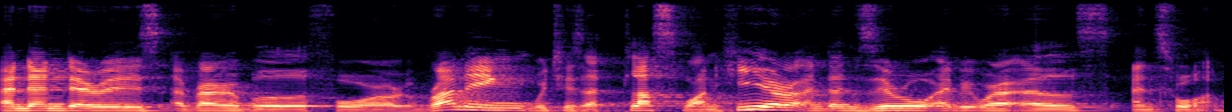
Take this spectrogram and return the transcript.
And then there is a variable for running, which is at plus one here and then zero everywhere else and so on.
